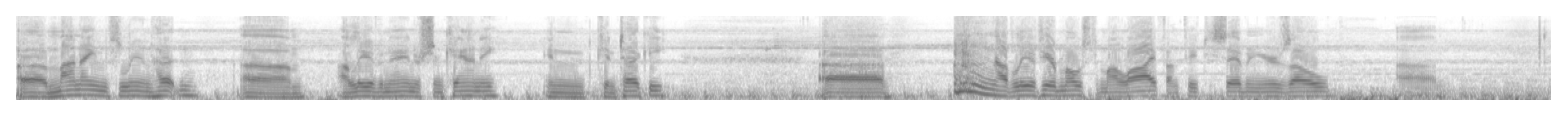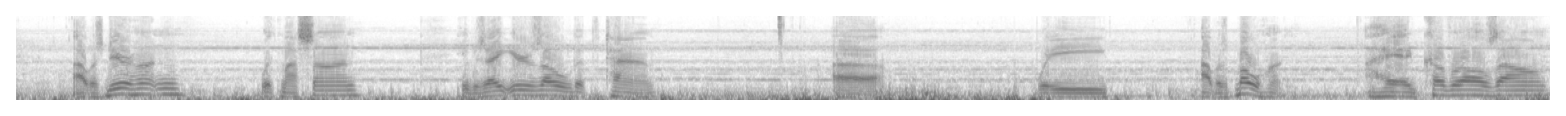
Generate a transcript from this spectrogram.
Uh, my is Lynn Hutton. Um, I live in Anderson County in Kentucky. Uh, I've lived here most of my life. I'm 57 years old. Um, I was deer hunting with my son. He was eight years old at the time. Uh, we, I was bow hunting. I had coveralls on.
